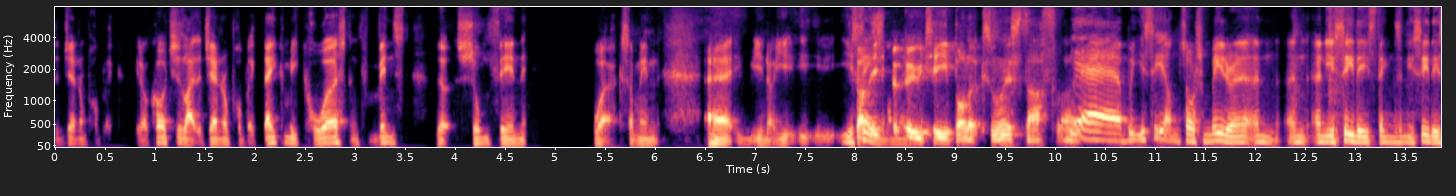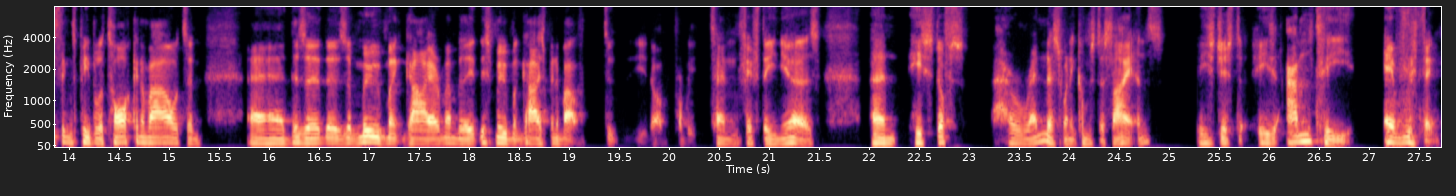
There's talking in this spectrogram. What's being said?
the general public. You know, coaches like the general public. They can be coerced and convinced that something works. I mean, uh, you know, you, you, see these booty bollocks and all this stuff. Like. Yeah, but you see it on social media, and, and and you see these things, and you see these things people are talking about, and uh, there's a there's a movement guy. I remember this movement guy's been about you know probably 10, 15 years, and his stuff's horrendous when it comes to science. He's just he's anti everything.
